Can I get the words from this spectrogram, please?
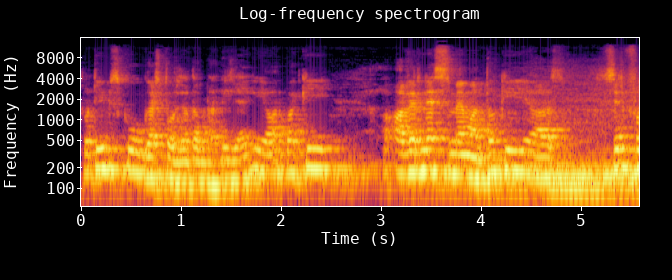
तो टीम्स को गश्त और ज़्यादा बढ़ा दी जाएगी। और बाकी अवेयरनेस मैं मानता हूँ कि सिर्फ़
